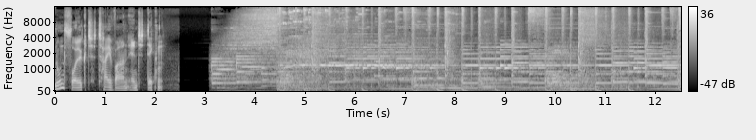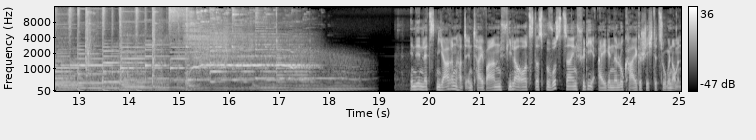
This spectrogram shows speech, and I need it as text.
Nun folgt Taiwan entdecken. In den letzten Jahren hat in Taiwan vielerorts das Bewusstsein für die eigene Lokalgeschichte zugenommen.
